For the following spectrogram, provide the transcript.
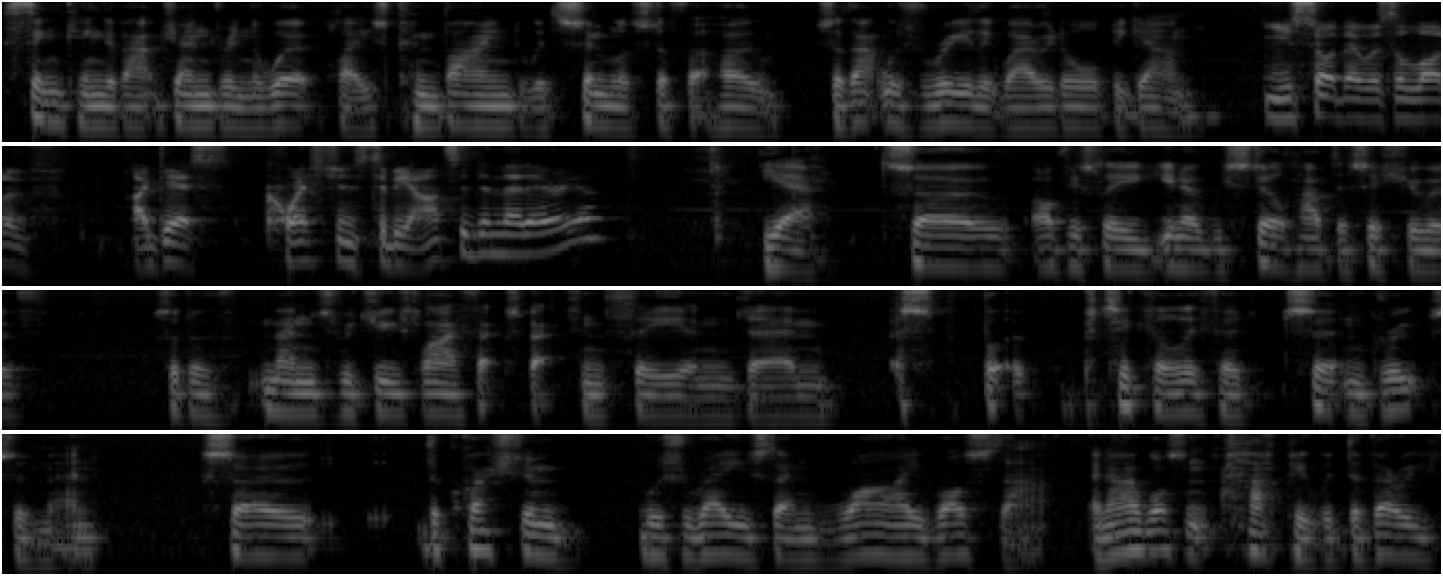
thinking about gender in the workplace combined with similar stuff at home. So that was really where it all began. You saw there was a lot of, I guess, questions to be answered in that area? Yeah. So obviously, you know, we still have this issue of sort of men's reduced life expectancy and um, particularly for certain groups of men. So the question was raised then why was that? And I wasn't happy with the very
